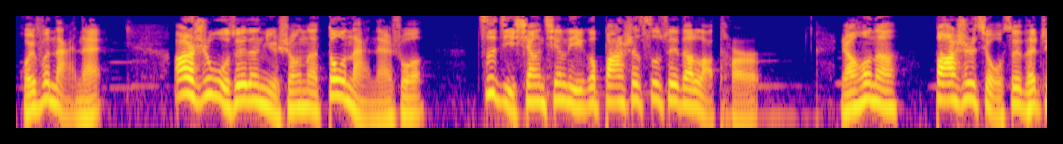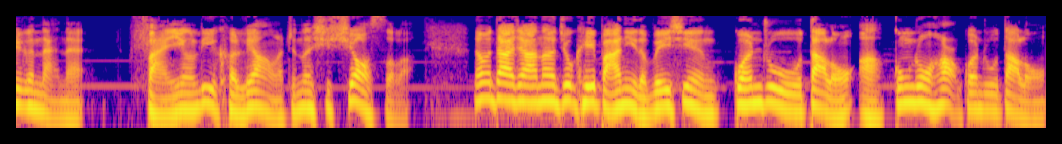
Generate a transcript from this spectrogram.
回复“奶奶”。二十五岁的女生呢逗奶奶说自己相亲了一个八十四岁的老头儿，然后呢八十九岁的这个奶奶反应立刻亮了，真的是笑死了。那么大家呢就可以把你的微信关注大龙啊，公众号关注大龙，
